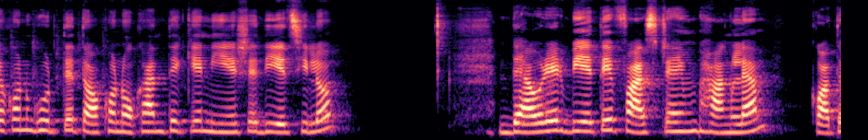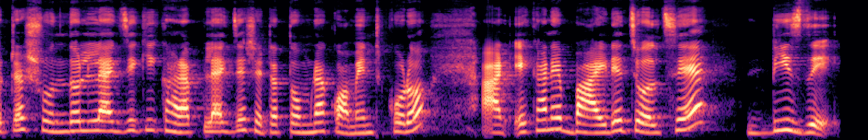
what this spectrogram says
যখন ঘুরতে তখন ওখান থেকে নিয়ে এসে দিয়েছিল। দেওরের বিয়েতে ফার্স্ট টাইম ভাঙলাম। কতটা সুন্দর লাগছে, কি খারাপ লাগছে সেটা তোমরা কমেন্ট করো। আর এখানে বাইরে চলছে ডিজে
